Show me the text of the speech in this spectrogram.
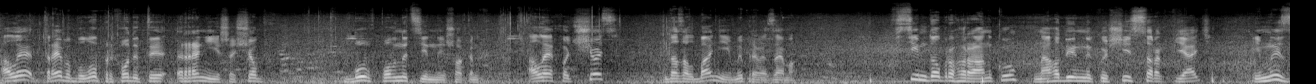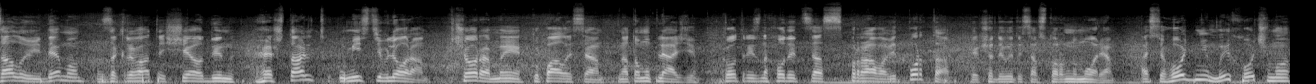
Але треба було приходити раніше, щоб був повноцінний шопінг. Але хоч щось до з Албанії ми привеземо. Всім доброго ранку. На годиннику 6.45. І ми з залою йдемо закривати ще один гештальт у місті Вльора. Вчора ми купалися на тому пляжі, котрий знаходиться справа від порта, якщо дивитися в сторону моря. А сьогодні ми хочемо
